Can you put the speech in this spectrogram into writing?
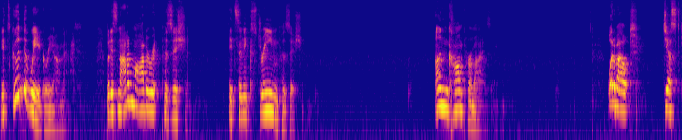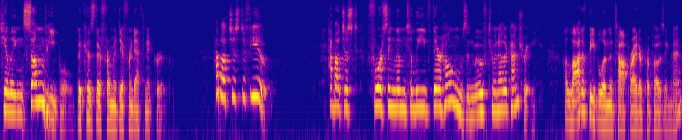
It's good that we agree on that. But it's not a moderate position, it's an extreme position. Uncompromising. What about just killing some people because they're from a different ethnic group? How about just a few? How about just forcing them to leave their homes and move to another country? A lot of people in the top right are proposing that.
